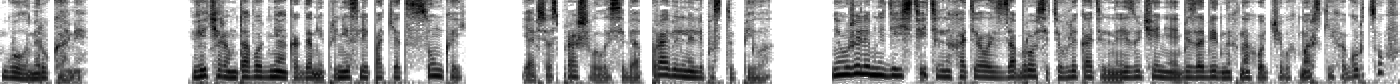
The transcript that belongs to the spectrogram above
голыми руками. Вечером того дня, когда мне принесли пакет с сумкой, я все спрашивала себя, правильно ли поступила. Неужели мне действительно хотелось забросить увлекательное изучение безобидных находчивых морских огурцов,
